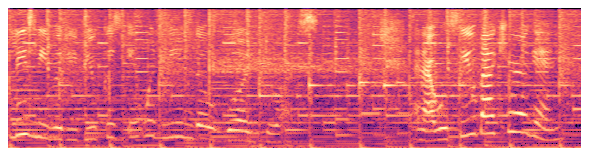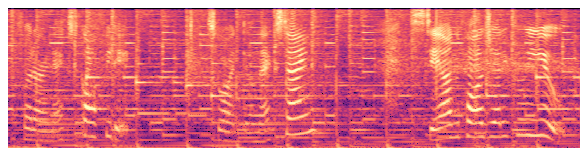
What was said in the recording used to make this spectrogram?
please leave a review because it would mean the world to us. And I will see you back here again for our next coffee date. So until next time, stay unapologetically you.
